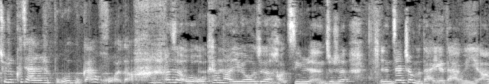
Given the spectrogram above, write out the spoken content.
就是客家人是不会不干活的。而且我我看到一个，我觉得好惊人，就是人家这么大一个大 V 啊，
